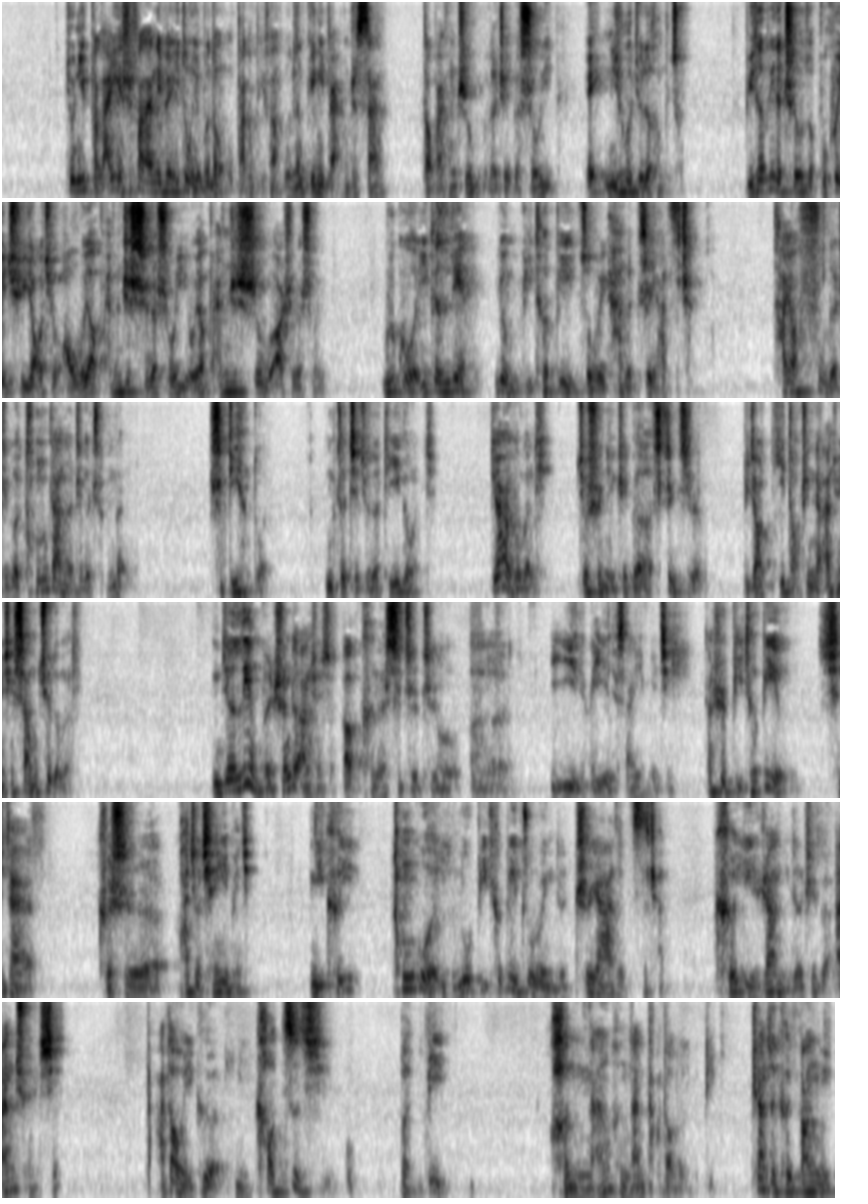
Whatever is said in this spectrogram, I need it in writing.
就你本来也是放在那边一动也不动，打个比方，我能给你百分之三到百分之五的这个收益，哎，你就会觉得很不错。比特币的持有者不会去要求啊，我要百分之十的收益，我要百分之十五、二十的收益。如果一个链用比特币作为它的质押资产，它要付的这个通胀的这个成本是低很多的。那么这解决了第一个问题。第二个问题就是你这个市值比较低，导致你的安全性上不去的问题。你这个链本身的安全性呃，可能市值只有呃一亿、两亿、三亿美金，但是比特币现在可是八九千亿美金，你可以。通过引入比特币作为你的质押的资产，可以让你的这个安全性达到一个你靠自己本币很难很难达到的一个地步。这样子可以帮你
